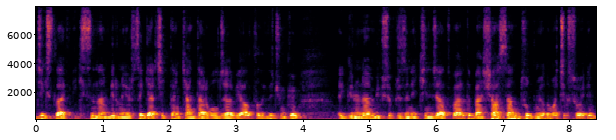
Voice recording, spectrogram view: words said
Jix Life ikisinden birini ayırsa gerçekten Kenter bulacağı bir altılıydı. Çünkü e, günün en büyük sürprizini ikinci at verdi. Ben şahsen tutmuyordum açık söyleyeyim.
